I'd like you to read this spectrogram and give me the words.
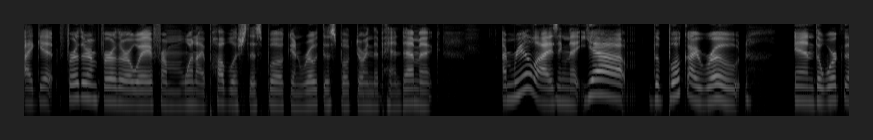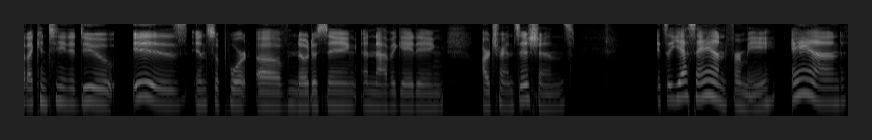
I get further and further away from when I published this book and wrote this book during the pandemic, I'm realizing that, yeah, the book I wrote and the work that I continue to do is in support of noticing and navigating our transitions. It's a yes and for me. And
